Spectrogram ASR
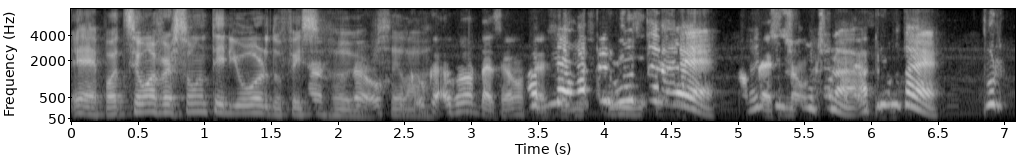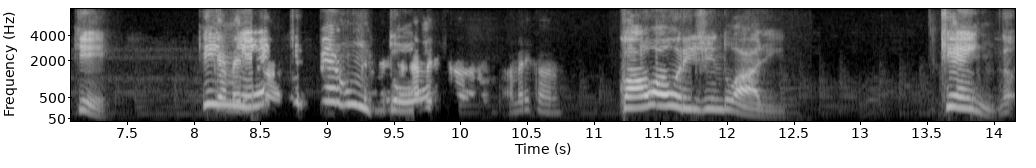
É, pode ser uma versão anterior do facehugger, Não, o, sei o, lá. o, que acontece? O que A, acontece? não, a Eles- pergunta é, Acontece, antes de não, continuar, a acontece. pergunta é, por quê? Quem Que é americano. que perguntou Americano, americano. qual a origem do Alien? Quem? Não.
